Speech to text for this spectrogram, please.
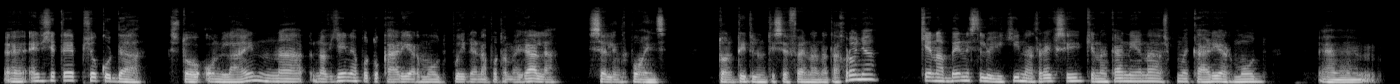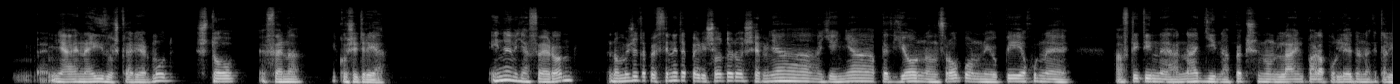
ε, έρχεται πιο κοντά στο online, να, να βγαίνει από το career mode που είναι ένα από τα μεγάλα selling points των τίτλων της F1 ανά τα χρόνια και να μπαίνει στη λογική να τρέξει και να κάνει ένα ας πούμε career mode, ε, μια, ένα είδος career mode στο F1 23. Είναι ενδιαφέρον νομίζω ότι απευθύνεται περισσότερο σε μια γενιά παιδιών, ανθρώπων οι οποίοι έχουν αυτή την ανάγκη να παίξουν online πάρα πολύ έντονα κτλ.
